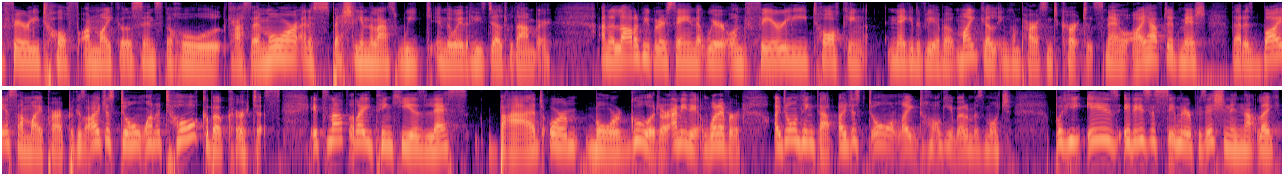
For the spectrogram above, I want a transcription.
fairly tough on Michael since the whole Casa Amor and especially in the last week in the way that he's dealt with Amber. And a lot of people are saying that we're unfairly talking negatively about Michael in comparison to Curtis. Now, I have to admit that is bias on my part because I just don't want to talk about Curtis. It's not that I think he is less bad or more good or anything, whatever. I don't think that. I just don't like talking about him as much. But he is, it is a similar position in that, like,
